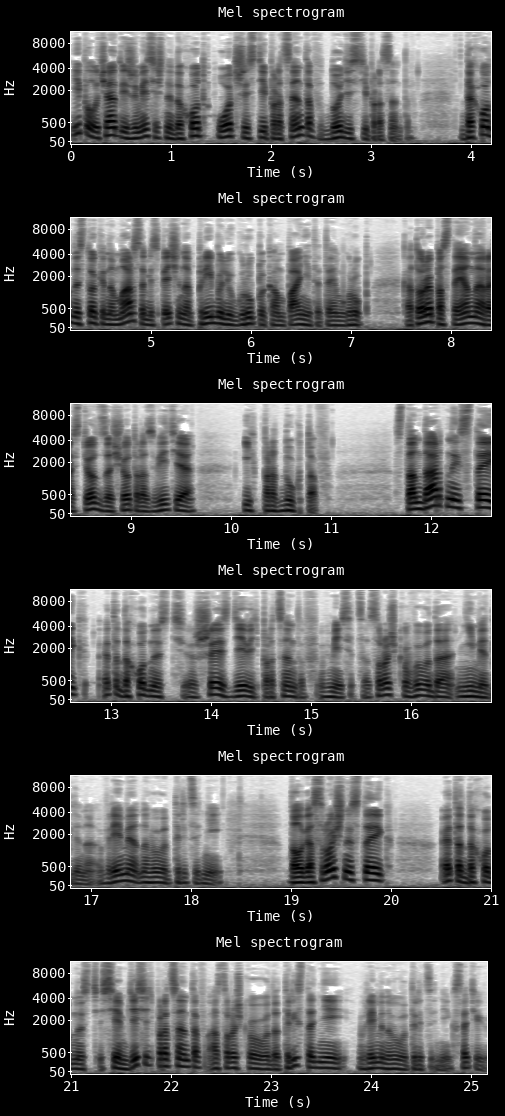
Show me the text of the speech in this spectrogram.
и получают ежемесячный доход от 6% до 10%. Доходность токена Mars обеспечена прибылью группы компаний TTM Group, которая постоянно растет за счет развития их продуктов. Стандартный стейк – это доходность 6-9% в месяц. Отсрочка вывода немедленно. Время на вывод 30 дней. Долгосрочный стейк – это доходность 7-10%, а срочка вывода 300 дней, время на вывод 30 дней. Кстати,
